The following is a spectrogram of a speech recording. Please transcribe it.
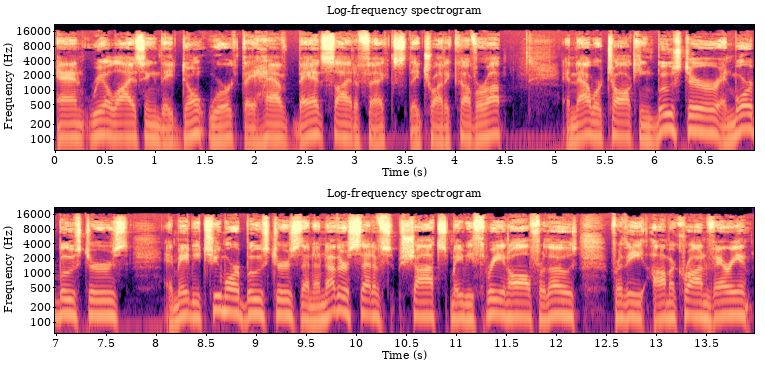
and realizing they don't work, they have bad side effects, they try to cover up and now we're talking booster and more boosters and maybe two more boosters then another set of shots, maybe three in all for those for the Omicron variant.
